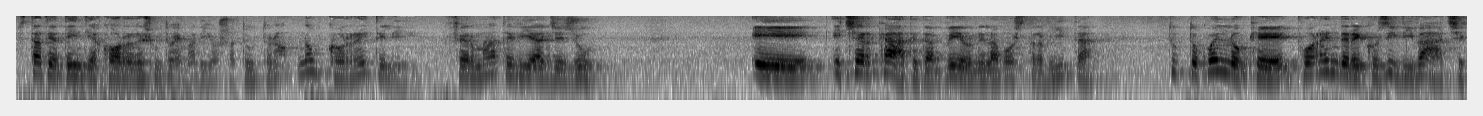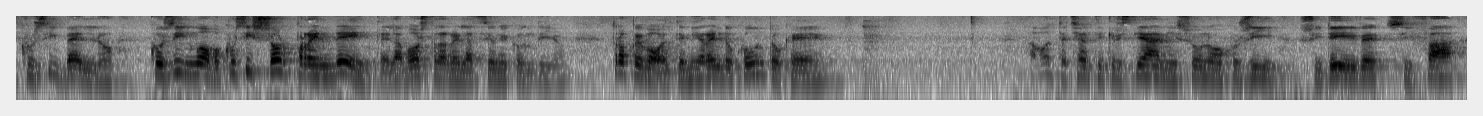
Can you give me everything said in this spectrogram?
state attenti a correre subito, eh ma Dio sa tutto, no? Non correte lì, fermatevi a Gesù e, e cercate davvero nella vostra vita tutto quello che può rendere così vivace, così bello, così nuovo, così sorprendente la vostra relazione con Dio. Troppe volte mi rendo conto che a volte certi cristiani sono così, si deve, si fa,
